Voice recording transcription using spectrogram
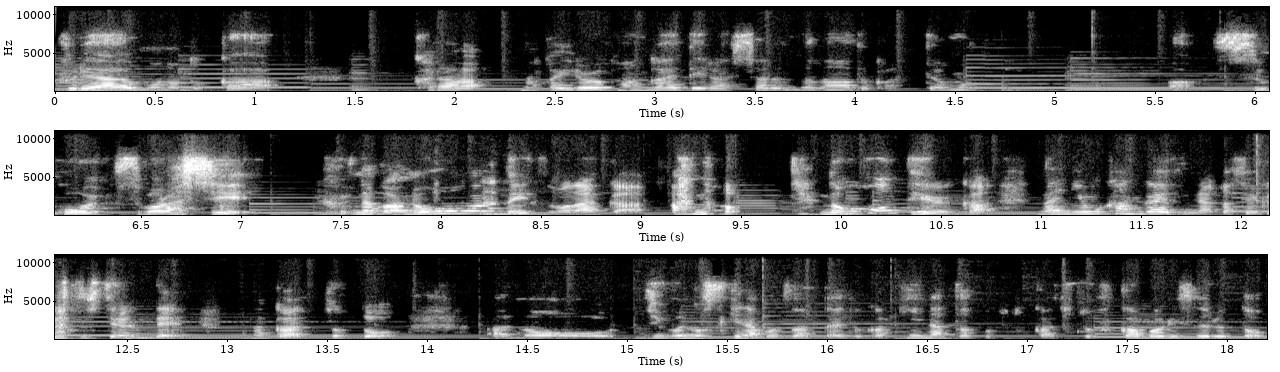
触れ合うものとかからなんかいろいろ考えていらっしゃるんだなとかって思ってすごい素晴らしい。なんかのほほんといつもなんか あののほほんっていうか何も考えずになんか生活してるんでなんかちょっとあの自分の好きなことだったりとか気になったこととかちょっと深掘りすると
